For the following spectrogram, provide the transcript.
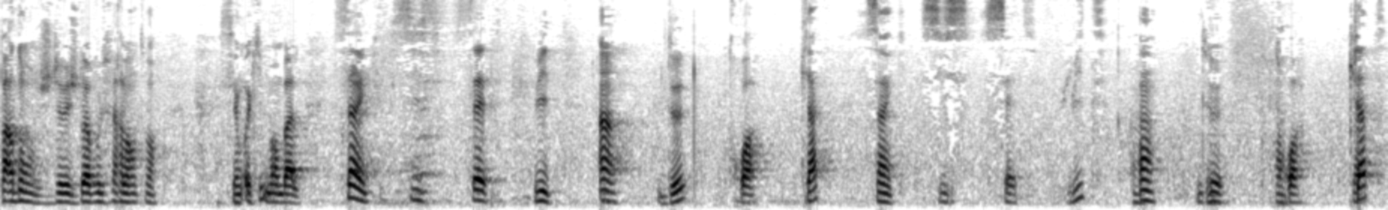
pardon, je, dois- je dois vous le faire lentement. C'est moi qui m'emballe. 5, 6, 7, 8, 1, 2, 3, 4, 5, 6, 7, 8, 1, 2, 3, 4,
